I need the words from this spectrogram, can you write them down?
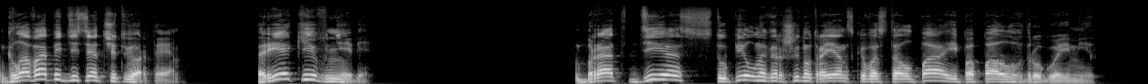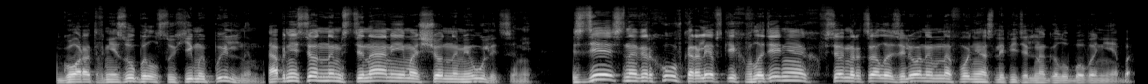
Глава 54. Реки в небе. Брат Диас ступил на вершину Троянского столпа и попал в другой мир. Город внизу был сухим и пыльным, обнесенным стенами и мощенными улицами. Здесь, наверху, в королевских владениях, все мерцало зеленым на фоне ослепительно-голубого неба.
